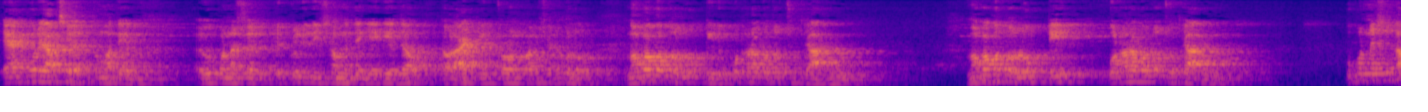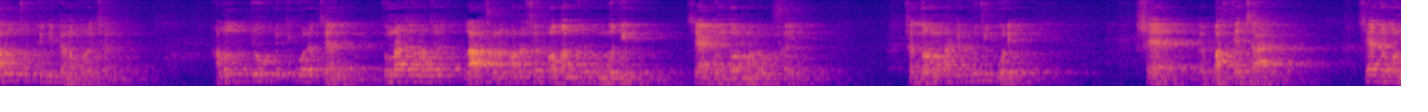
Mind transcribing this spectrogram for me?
এরপরে আছে তোমাদের উপন্যাসের একটু যদি সামনে দিকে এগিয়ে যাও, তাহলে আরেকটি চরণ পাবে, সেটা হলো নবাগত লোকটির কোঠারাগত চোখে আগুন। নবাগত লোকটির কোঠারাগত চোখে আগুন। উপন্যাসিক আলোচক তিনি কেন করেছেন? আলোচক তিনি করেছেন, তোমরা জানো যে লাভ উপন্যাসের প্রধান যেহেতু মজিদ, সে একজন ধর্ম ব্যবসায়ী সে ধর্মটাকে পুঁজি করে সে বাঁচতে চায়। সে যখন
